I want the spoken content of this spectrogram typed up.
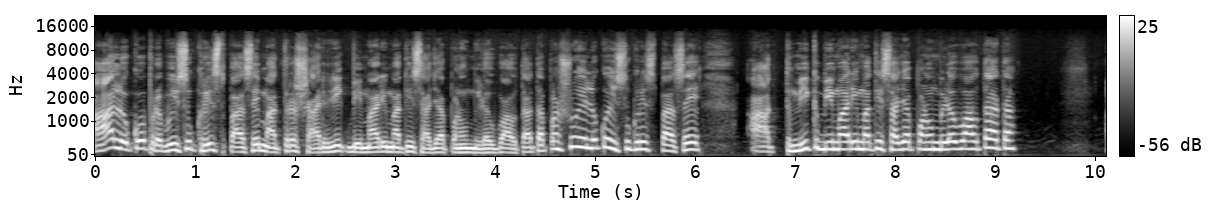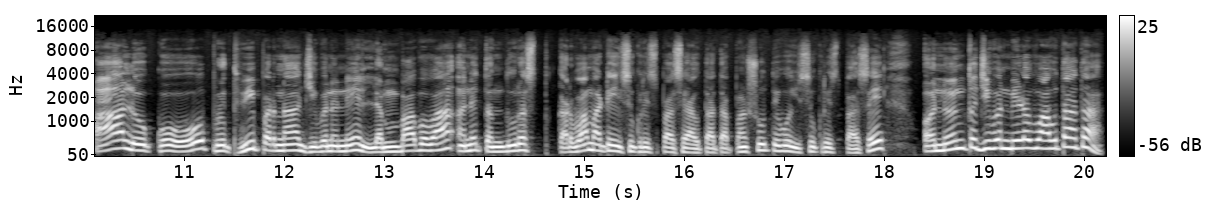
આ લોકો પ્રભુ ઈસુ ખ્રિસ્ત પાસે માત્ર શારીરિક બીમારીમાંથી સાજાપણું મેળવવા આવતા હતા, પણ શું એ લોકો ઈસુ ખ્રિસ્ત પાસે આત્મિક બીમારીમાંથી સાજાપણું મેળવવા આવતા હતા? આ લોકો પૃથ્વી પરના જીવનને લંબાવવા અને તંદુરસ્ત કરવા માટે ઈસુ ખ્રિસ્ત પાસે આવતા હતા, પણ શું તેઓ ઈસુ ખ્રિસ્ત પાસે અનંત જીવન મેળવવા આવતા હતા?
